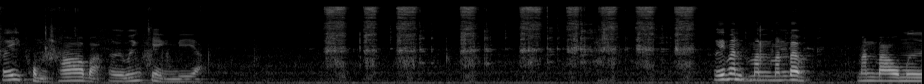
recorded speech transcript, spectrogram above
เฮ้ย ผมชอบอะ เออม่งเจ๋งดีอะ เฮ้ย มันมันมันแบบมันเบามือ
